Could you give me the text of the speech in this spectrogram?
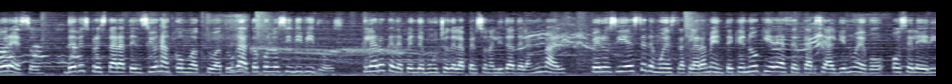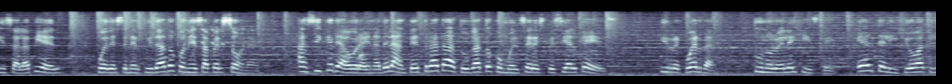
Por eso, debes prestar atención a cómo actúa tu gato con los individuos. Claro que depende mucho de la personalidad del animal, pero si éste demuestra claramente que no quiere acercarse a alguien nuevo o se le eriza la piel, puedes tener cuidado con esa persona. Así que de ahora en adelante trata a tu gato como el ser especial que es. Y recuerda, tú no lo elegiste, él te eligió a ti.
